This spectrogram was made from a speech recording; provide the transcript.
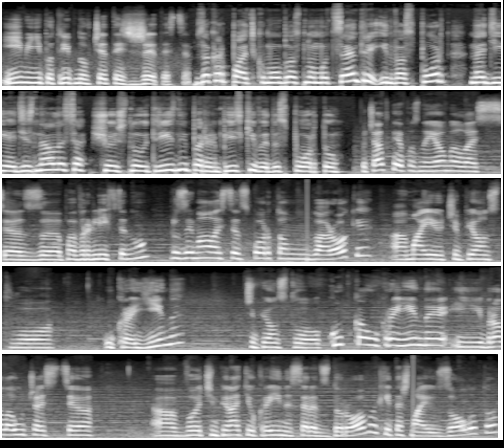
і мені потрібно вчитись жити з цим. В Закарпатському обласному центрі інваспорт Надія дізналася, що існують різні паралімпійські види спорту. Спочатку я познайомилася з паверліфтингом. Займалася спортом два роки. Маю чемпіонство України, чемпіонство Кубка України і брала участь е, в чемпіонаті України серед здорових і теж маю золото.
